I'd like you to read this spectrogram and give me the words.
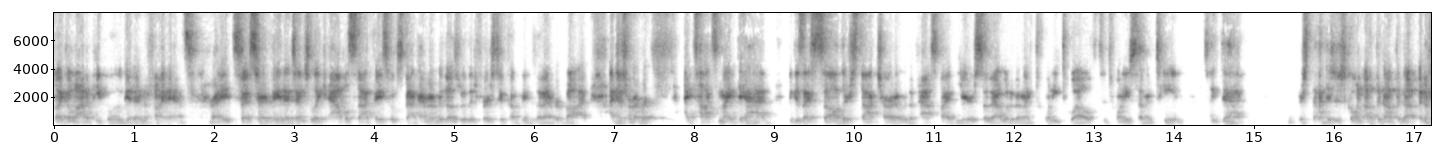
like a lot of people who get into finance, right? So I started paying attention to like Apple stock, Facebook stock. I remember those were the first two companies that I ever bought. I just remember I talked to my dad because I saw their stock chart over the past five years. So that would have been like 2012 to 2017. It's like, Dad, their stock is just going up and up and up. And of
